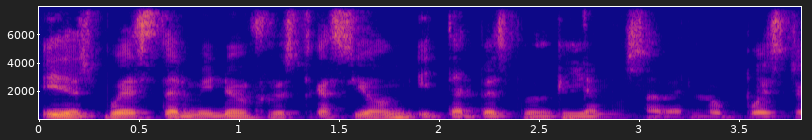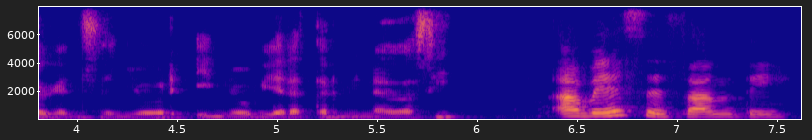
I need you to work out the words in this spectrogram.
y después terminó en frustración y tal vez podríamos haberlo puesto en el Señor y no hubiera terminado así. A veces, Santi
